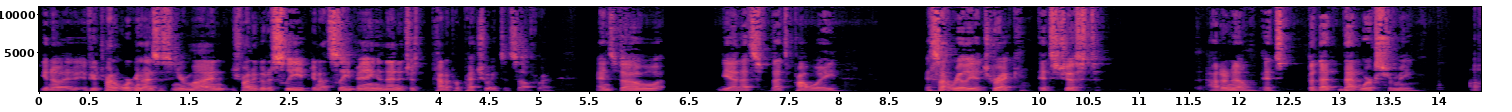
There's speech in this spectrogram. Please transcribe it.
you know, if you're trying to organize this in your mind, you're trying to go to sleep, you're not sleeping, and then it just kind of perpetuates itself, right? And so, yeah, that's, that's probably, it's not really a trick. It's just, I don't know. It's, but that, that works for me. I,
